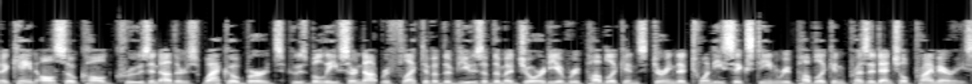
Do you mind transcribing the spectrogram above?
McCain also called Cruz and others wacko birds whose beliefs are not reflective of the views of the majority of Republicans. During the 2016 Republican presidential primaries,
